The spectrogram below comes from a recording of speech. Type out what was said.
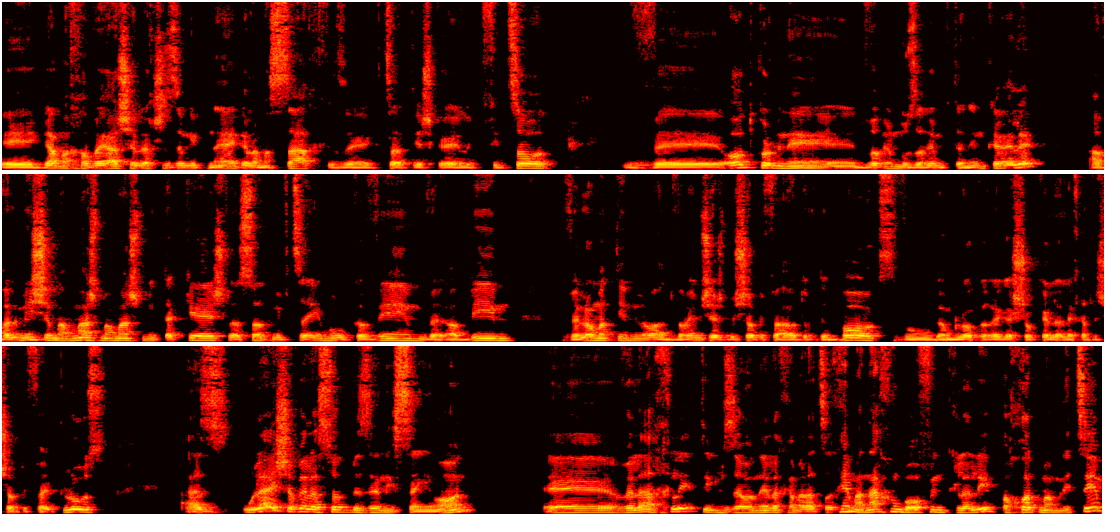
אה, גם החוויה של איך שזה מתנהג על המסך, זה קצת, יש כאלה קפיצות, ועוד כל מיני דברים מוזרים קטנים כאלה, אבל מי שממש ממש מתעקש לעשות מבצעים מורכבים ורבים, ולא מתאים לו הדברים שיש בשופיפיי out of the box, והוא גם לא כרגע שוקל ללכת לשופיפיי פלוס, אז אולי שווה לעשות בזה ניסיון. אה, ולהחליט אם זה עונה לכם על הצרכים. אנחנו באופן כללי פחות ממליצים,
